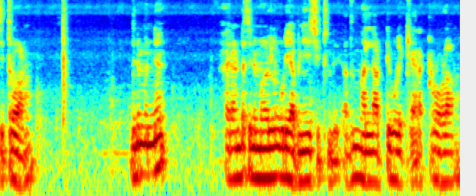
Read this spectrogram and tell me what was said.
ചിത്രമാണ്. ഇതിനു മുന്നേ രണ്ട് സിനിമകളിലും കൂടി അഭിനയിച്ചിട്ടുണ്ട്. അതും നല്ല അടിപൊളി ക്യാരക്ടർ റോളാണ്.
